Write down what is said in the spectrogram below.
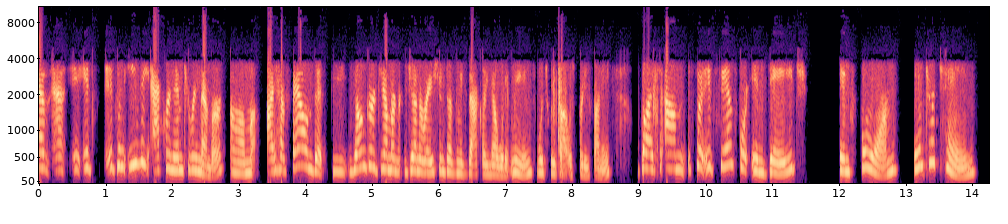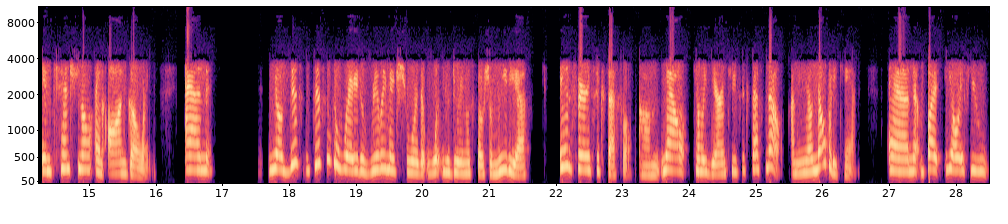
as, as, it's it's an easy acronym to remember. Um, I have found that the younger gener- generation doesn't exactly know what it means, which we thought was pretty funny. But um, so it stands for engage, inform, entertain, intentional, and ongoing. And you know this this is a way to really make sure that what you're doing with social media is very successful. Um, now, can we guarantee success? No. I mean, you know, nobody can. And but you know, if you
